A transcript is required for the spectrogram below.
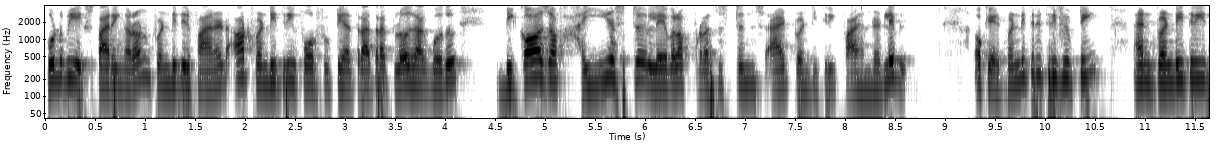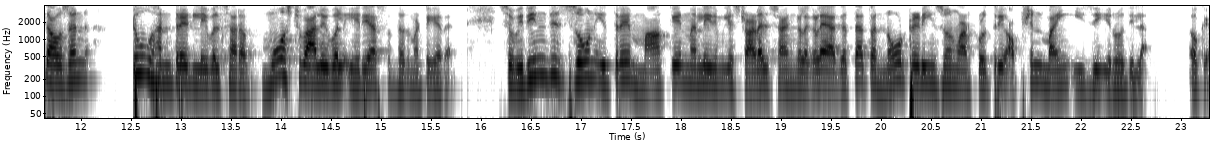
could be expiring around twenty three five hundred or twenty three four fifty ಹತ್ರ ಹತ್ರ ಕ್ಲೋಸ್ ಆಗ್ಬೋದು because of highest level of resistance at twenty three five hundred level okay twenty three three fifty and twenty three thousand two hundred levels are most valuable area ಸದ್ಯದ ಮಟ್ಟಿಗೆ ಇದೆ. ಸೊ ವಿದಿನ್ ದಿಸ್ ಝೋನ್ ಇದ್ರೆ ಮಾರ್ಕೆಟ್ನಲ್ಲಿ ನಿಮಗೆ ಸ್ಟ್ರಾಡಲ್ ಸ್ಟ್ಯಾಂಗಲ್ಗಳೇ ಆಗುತ್ತೆ, ಅಥವಾ ನೋ ಟ್ರೇಡಿಂಗ್ ಝೋನ್ ಮಾಡ್ಕೊಳ್ತೀರಿ ಆಪ್ಷನ್ ಬೈಯಿಂಗ್ ಈಸಿ ಇರೋದಿಲ್ಲ. ಓಕೆ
